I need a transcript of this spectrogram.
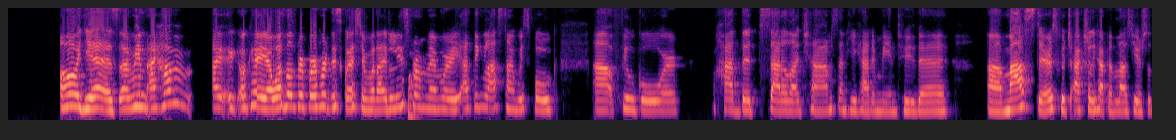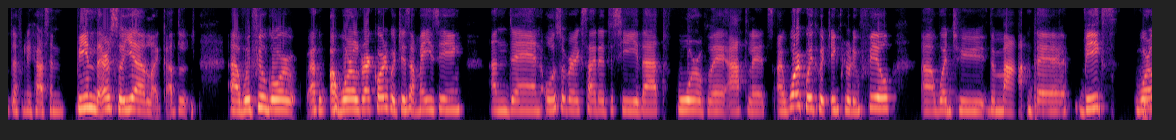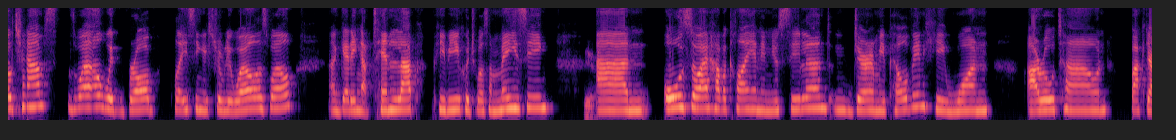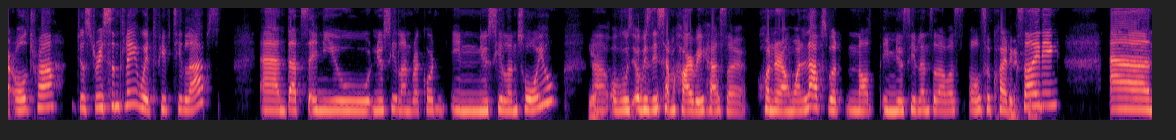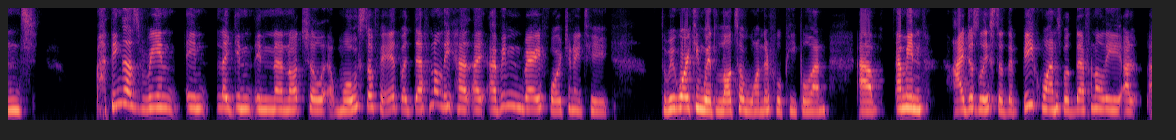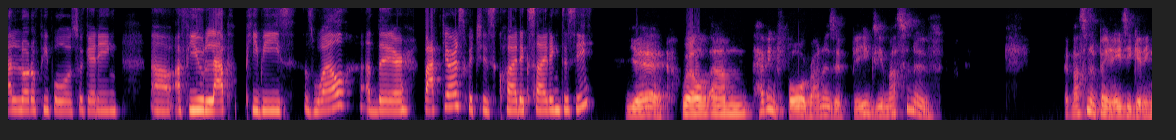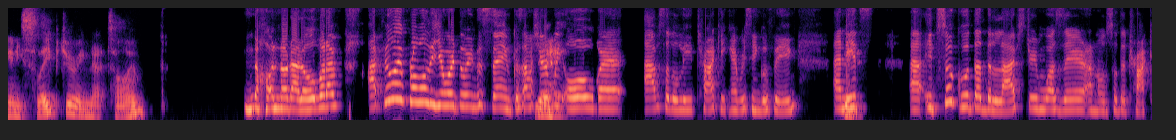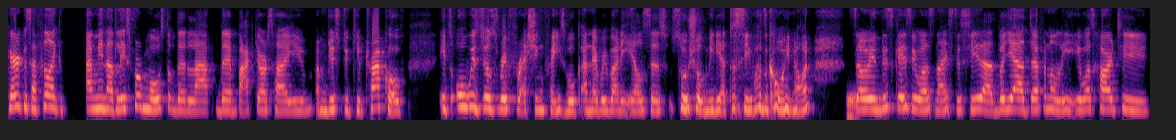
Oh, yes. I mean, I haven't, I, okay, I was not prepared for this question, but at least from memory, I think last time we spoke, uh, Phil Gore had the satellite champs and he hadn't been to the uh, Masters, which actually happened last year, so definitely hasn't been there. So yeah, like uh, with Phil Gore, a, a, world record, which is amazing. And then also very excited to see that four of the athletes I work with, which including Phil, uh, went to the ma- the bigs world yeah. champs as well, with Rob placing extremely well as well and getting a 10 lap PB, which was amazing. Yeah. And also, I have a client in New Zealand, Jeremy Pelvin. He won Arrowtown Backyard Ultra just recently with 50 laps. And that's a new New Zealand record in New Zealand soil. Yeah. Uh, obviously, obviously, Sam Harvey has a 101 laps, but not in New Zealand. So that was also quite exciting. and I think that's been in like in in a nutshell most of it, but definitely has I, I've been very fortunate to to be working with lots of wonderful people and uh, I mean I just listed the big ones, but definitely a, a lot of people also getting uh, a few lap PBs as well at their backyards, which is quite exciting to see. Yeah, well, um, having four runners at bigs, you mustn't have. It mustn't have been easy getting any sleep during that time. No, not at all. But I, I feel like probably you were doing the same because I'm sure yeah. we all were absolutely tracking every single thing, and it's uh, it's so good that the live stream was there and also the tracker because I feel like I mean at least for most of the lab the backyards I I'm used to keep track of it's always just refreshing Facebook and everybody else's social media to see what's going on. Yeah. So in this case it was nice to see that. But yeah, definitely it was hard to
